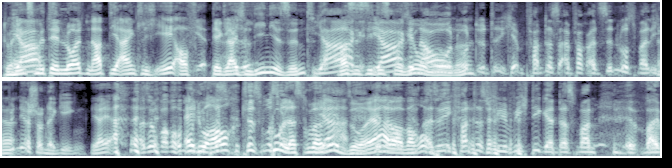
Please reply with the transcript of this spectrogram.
Du Ja. hängst mit den Leuten ab, die eigentlich eh auf Ja, der gleichen also- Linie sind. ja, Was ist die ja, Diskussion genau. so, ne? und, und ich empfand das einfach als sinnlos, weil ich bin ja schon dagegen. ja, ja. Also warum? Ey, du auch? muss cool, man- lass drüber reden. So, ja, genau. aber warum? Also ich fand das viel wichtiger, dass man, äh, weil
